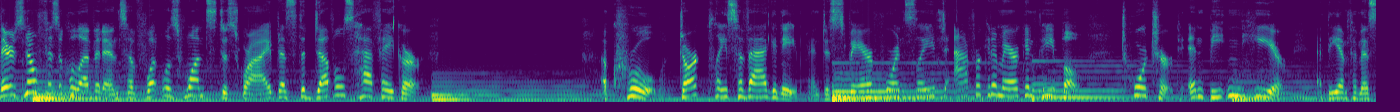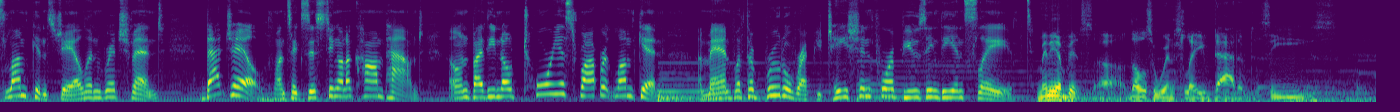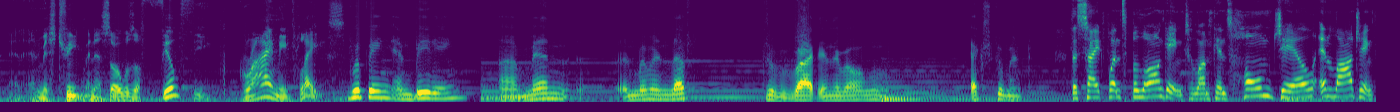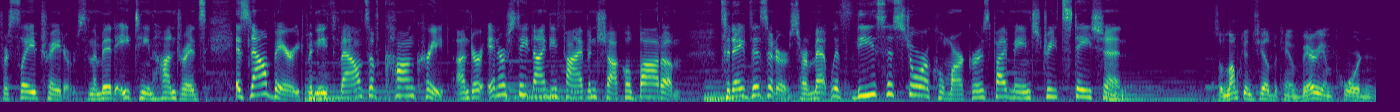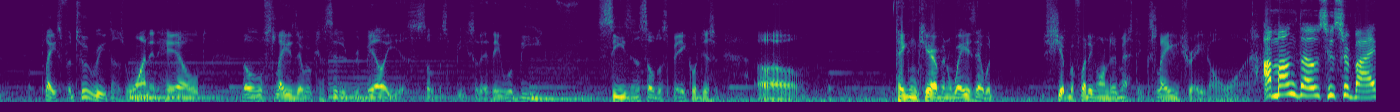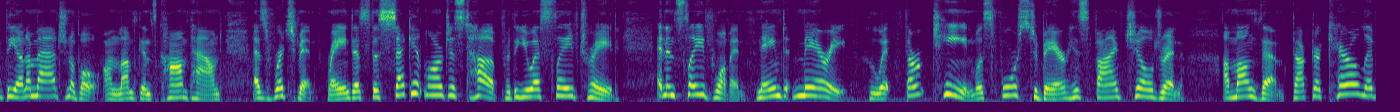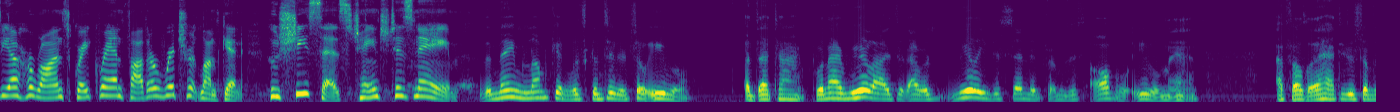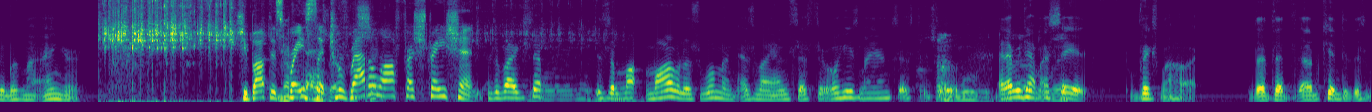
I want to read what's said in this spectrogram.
There's no physical evidence of what was once described as the Devil's Half Acre. A cruel, dark place of agony and despair for enslaved African American people, tortured and beaten here at the infamous Lumpkins Jail in Richmond. That jail once existing on a compound owned by the notorious Robert Lumpkin, a man with a brutal reputation for abusing the enslaved. Many of its uh, those who were enslaved died of disease and, and, mistreatment, and so it was a filthy, grimy place. Whipping and beating, uh, men and women left to rot in their own excrement. The site once belonging to Lumpkin's home, jail, and lodging for slave traders in the mid 1800s is now buried beneath mounds of concrete under Interstate 95 in Shockoe Bottom. Today, visitors are met with these historical markers by Main Street Station. So Lumpkin Jail became a very important place for two reasons. One, it held those slaves that were considered rebellious, so to speak, so that they would be seasoned, so to speak, or just uh, taken care of in ways that would ship before they go on the domestic slave trade on one. Among those who survived the unimaginable on Lumpkin's compound, as Richmond reigned as the second largest hub for the U.S. slave trade, an enslaved woman named Mary, who at 13 was forced to bear his five children. Among them, Dr. Carolivia Herron's great grandfather, Richard Lumpkin, who she says changed his name. The name Lumpkin was considered so evil at that time. When I realized that I was really descended from this awful, evil man, I felt that I had to do something with my anger. She bought this bracelet to rattle off frustration. If I accept this a mar marvelous woman as my ancestor, or he's my ancestor too. And every time I say it, it breaks my heart that, that, that I'm kin to this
